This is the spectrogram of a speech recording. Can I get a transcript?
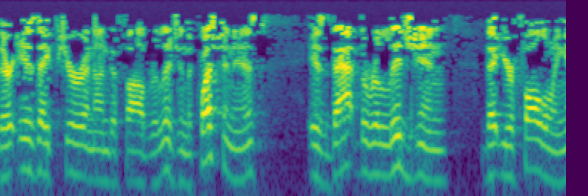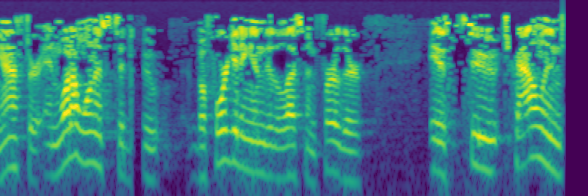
there is a pure and undefiled religion. The question is, is that the religion that you're following after? And what I want us to do, before getting into the lesson further, is to challenge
